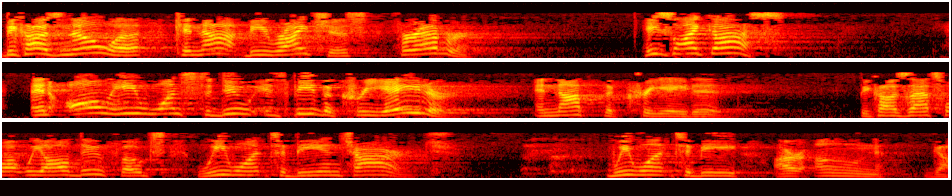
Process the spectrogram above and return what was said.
Because Noah cannot be righteous forever. He's like us. And all he wants to do is be the creator and not the created. Because that's what we all do, folks. We want to be in charge. We want to be our own God.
